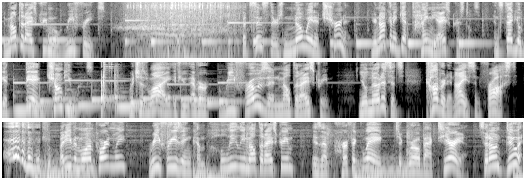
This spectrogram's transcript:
The melted ice cream will refreeze. But since there's no way to churn it, you're not going to get tiny ice crystals. Instead, you'll get big, chunky ones. Which is why, if you've ever refrozen melted ice cream, you'll notice it's covered in ice and frost. but even more importantly, refreezing completely melted ice cream is a perfect way to grow bacteria. So don't do it.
